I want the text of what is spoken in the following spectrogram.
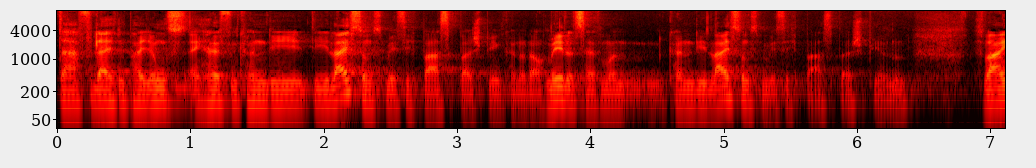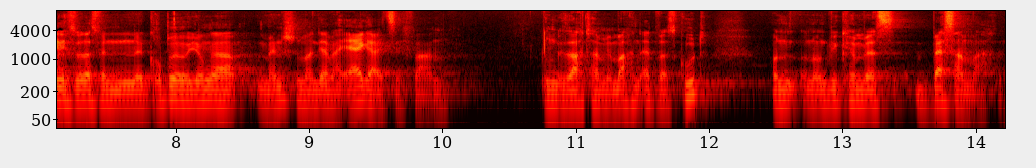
da vielleicht ein paar Jungs helfen können, die, die leistungsmäßig Basketball spielen können oder auch Mädels helfen können, die leistungsmäßig Basketball spielen. es war eigentlich so, dass wir eine Gruppe junger Menschen waren, die aber ehrgeizig waren und gesagt haben, wir machen etwas gut und, und, und wie können wir es besser machen.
